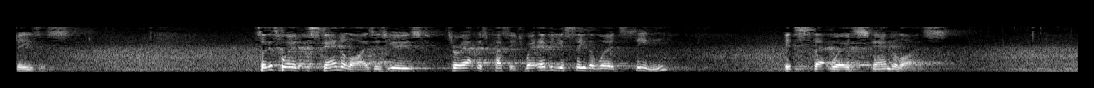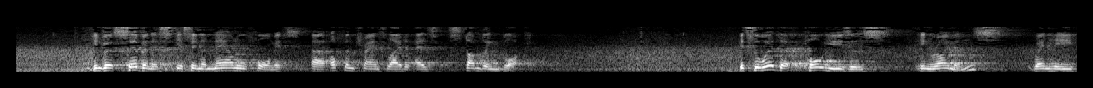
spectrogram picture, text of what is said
Jesus. So this word scandalise is used throughout this passage. Wherever you see the word sin, it's that word scandalise. In verse 7, it's, it's in a nounal form. It's uh, often translated as stumbling block. It's the word that Paul uses in Romans when he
